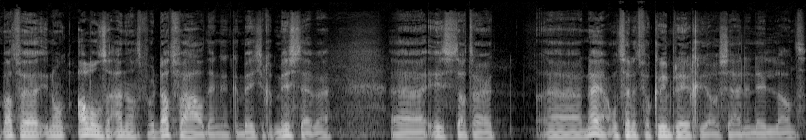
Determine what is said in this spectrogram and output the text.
wat we in al onze aandacht voor dat verhaal denk ik een beetje gemist hebben, uh, is dat er nou ja, ontzettend veel krimpregio's zijn in Nederland.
